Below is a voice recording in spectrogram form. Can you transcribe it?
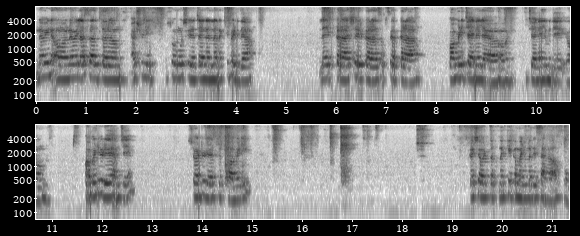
नवीन नवीन असाल तर अश्विनी सोमोश्री या चॅनलला नक्की भेट द्या. लाईक करा शेअर करा सबस्क्राईब करा. कॉमेडी चॅनल चॅनल म्हणजे कॉमेडी व्हिडिओ आहे आमचे. शॉर्ट व्हिडिओ असतात कॉमेडी कसे वाटतात नक्की कमेंटमध्ये सांगा. हो.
